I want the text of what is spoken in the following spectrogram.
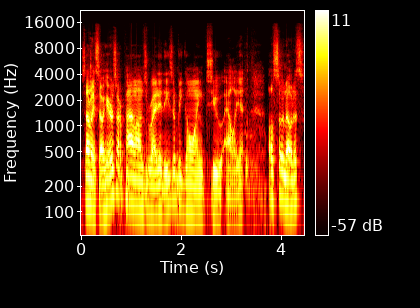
So anyway, so here's our pylons ready. These will be going to Elliot. Also notice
